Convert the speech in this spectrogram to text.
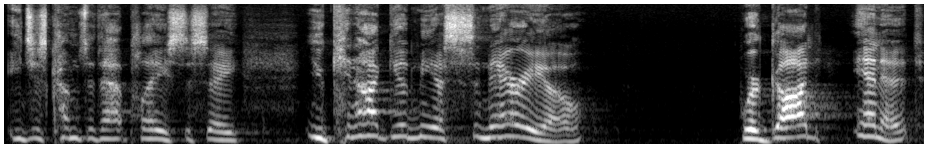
he just comes to that place to say, You cannot give me a scenario where God in it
